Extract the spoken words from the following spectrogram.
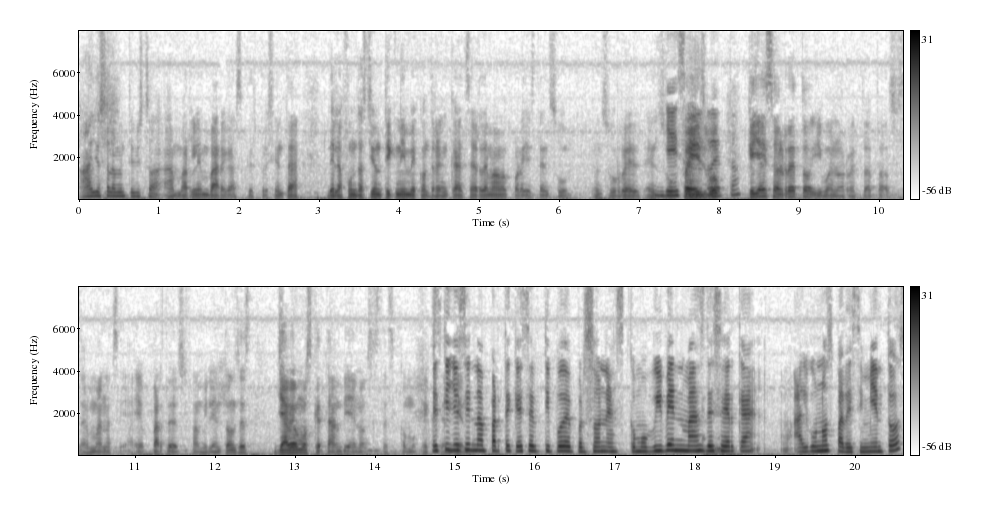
ah, yo solamente he visto a, Marlene Vargas, que es presidenta de la Fundación Ticnime contra el cáncer de mama, por ahí está en su en su red, en su Ya Facebook, que ya hizo el reto y bueno, retó a todas sus hermanas y a parte de su familia. Entonces, ya vemos que también, ¿no? Se está así como que Es que yo extendiendo. siento aparte que ese tipo de personas, como viven más de cerca algunos padecimientos,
